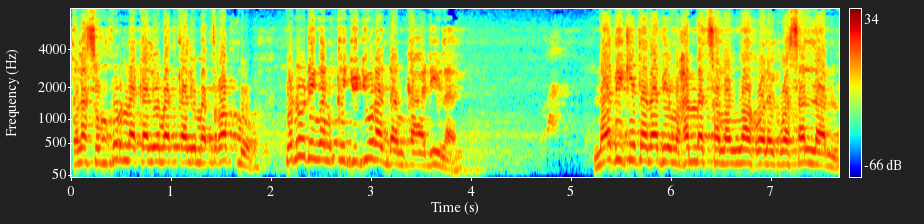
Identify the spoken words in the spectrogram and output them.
Telah sempurna kalimat-kalimat Rabbmu penuh dengan kejujuran dan keadilan. Nabi kita Nabi Muhammad sallallahu alaihi wasallam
